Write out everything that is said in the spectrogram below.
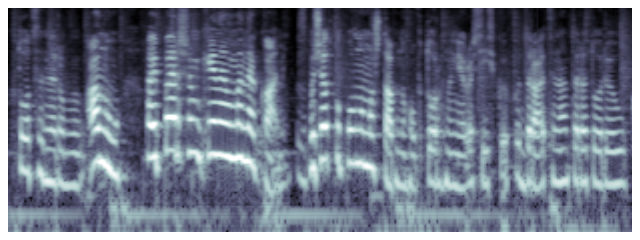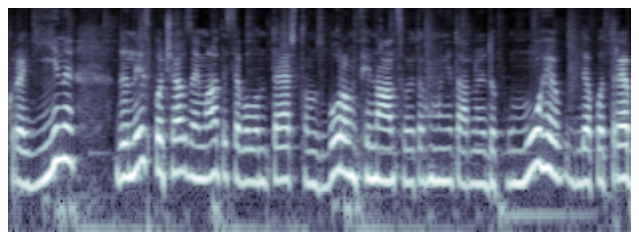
Хто це не робив? Ану, хай першим кине в мене камінь. З початку повномасштабного вторгнення Російської Федерації на територію України Денис почав займатися волонтерством, збором фінансової та гуманітарної допомоги для потреб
